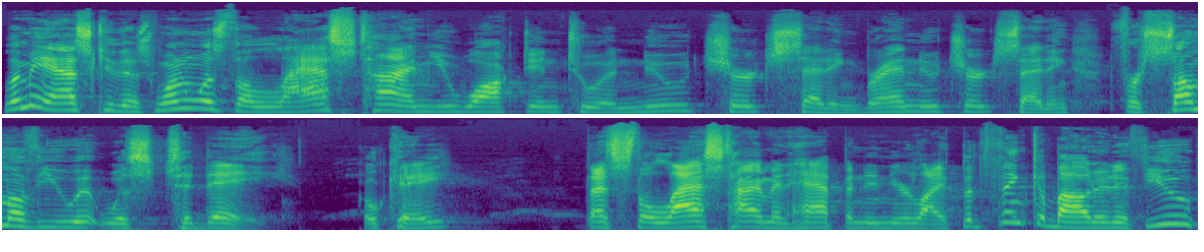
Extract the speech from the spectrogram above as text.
Let me ask you this. When was the last time you walked into a new church setting, brand new church setting? For some of you, it was today, okay? That's the last time it happened in your life. But think about it. If you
